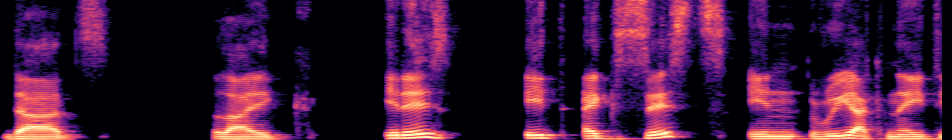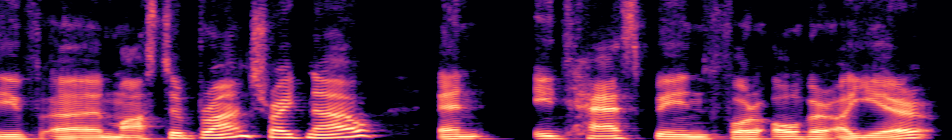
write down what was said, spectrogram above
that like it is it exists in React Native uh, master branch right now, and it has been for over a year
